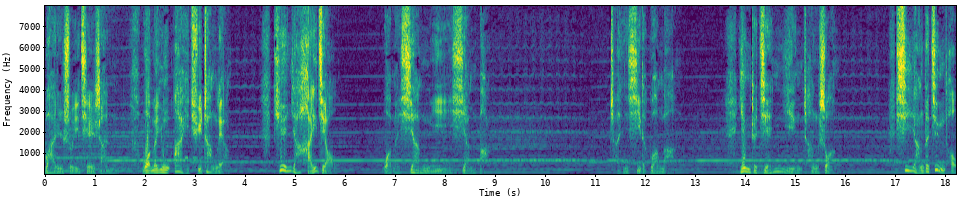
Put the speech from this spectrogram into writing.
万水千山，我们用爱去丈量；天涯海角，我们相依相伴。晨曦的光芒映着剪影成双，夕阳的尽头，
